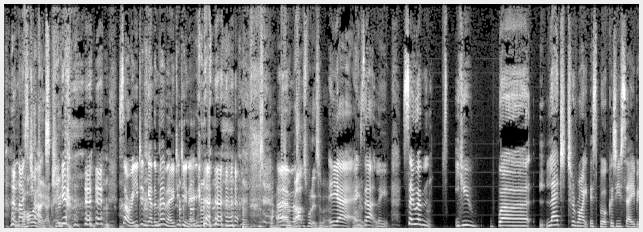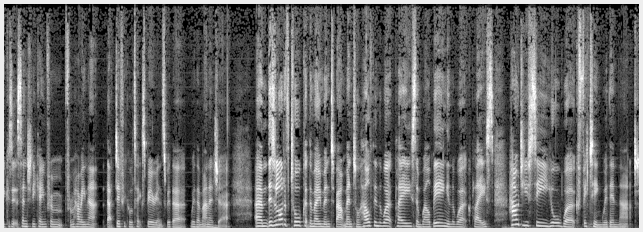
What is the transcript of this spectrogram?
a nice holiday, chat. actually. Yeah. Sorry, you didn't get the memo, did you know? oh, um, so that's what it's about. Yeah, right. exactly. So um, you were led to write this book, as you say, because it essentially came from from having that that difficult experience with a with a manager. Um, there's a lot of talk at the moment about mental health in the workplace and well-being in the workplace. How do you see your work fitting within that?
